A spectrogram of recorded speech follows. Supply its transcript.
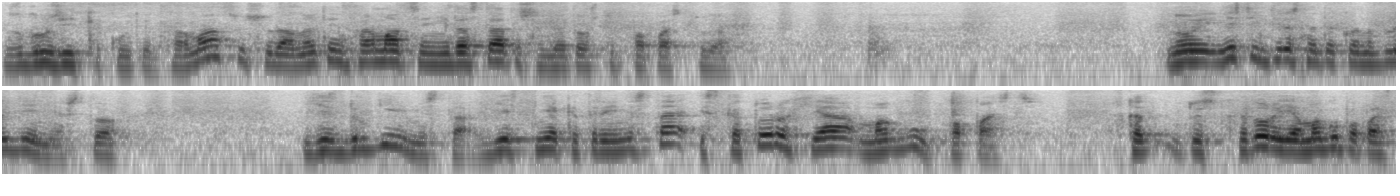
загрузить какую-то информацию сюда, но этой информации недостаточно для того, чтобы попасть туда. Но есть интересное такое наблюдение, что есть другие места, есть некоторые места, из которых я могу попасть, в, то есть в которые я могу попасть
